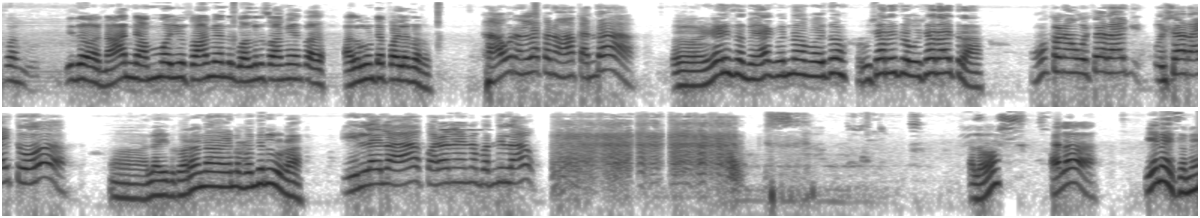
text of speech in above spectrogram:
ಸ್ವಾಮಿ. ಇದು ನಾನ್ ಅಮ್ಮ ಇವ್ ಸ್ವಾಮಿ ಅಂದ್ರೆ ಗೊಲ್ದ್ರ ಸ್ವಾಮಿ ಅಂತ ಅಗಲಗುಂಟೆ ಪಾಳ್ಯದವ್ರು. ಅವ್ರಲ್ಲ ಕಣೋ ಕಂದ? ಹೇಳಿ ಸ್ವಾಮಿ ಯಾಕೆ ಇನ್ನ ಇದು ಹುಷಾರೈತ್ರ ಹುಷಾರಾಯ್ತ್ರ? ಹ್ಞೂ ಕಣೋ ಹುಷಾರಾಗಿ ಹುಷಾರಾಯ್ತು. ಆ, ಅಲ್ಲ ಇದು ಕೊರೋನಾ ಏನು ಬಂದಿರ್ಲ್ರ ಇಲ್ಲ ಇಲ್ಲ ಕೊರೋನಾ ಏನು ಬಂದಿಲ್ಲ. ಹಲೋ? ಹಲೋ? ಏನಾಯ್ತು ಸ್ವಾಮಿ?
